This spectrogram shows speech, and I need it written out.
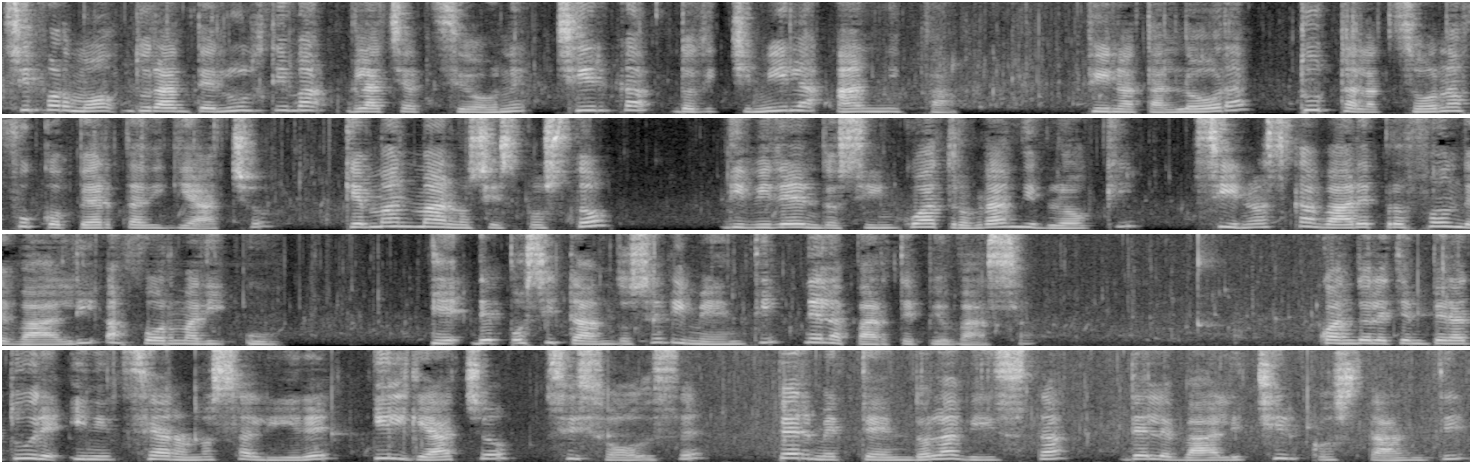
si formò durante l'ultima glaciazione circa 12.000 anni fa. Fino a talora tutta la zona fu coperta di ghiaccio che man mano si spostò dividendosi in quattro grandi blocchi sino a scavare profonde valli a forma di U e depositando sedimenti nella parte più bassa. Quando le temperature iniziarono a salire, il ghiaccio si solse permettendo la vista delle valli circostanti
